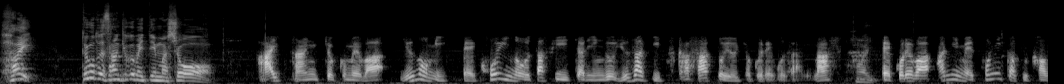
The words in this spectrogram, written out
はい。ということで3曲目いってみましょはい、3曲目は、湯飲み、えー恋の歌フィーチャリング、湯崎司という曲でございます。うはいえーこれはアニメ、とにかく可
